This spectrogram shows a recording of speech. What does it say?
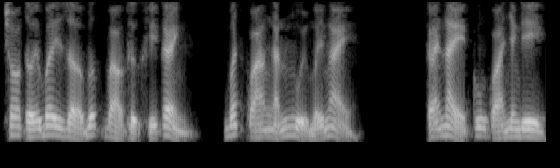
cho tới bây giờ bước vào thực khí cảnh, bất quá ngắn ngủi mấy ngày. Cái này cũng quá nhanh đi.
